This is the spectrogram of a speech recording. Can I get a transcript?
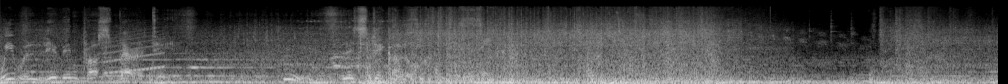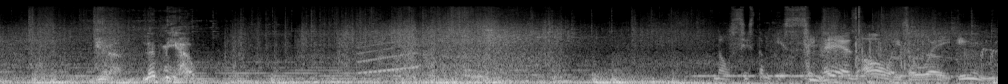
We will live in prosperity. Hmm, let's take a look. Here, let me help. No system is safe. There's always a way in.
